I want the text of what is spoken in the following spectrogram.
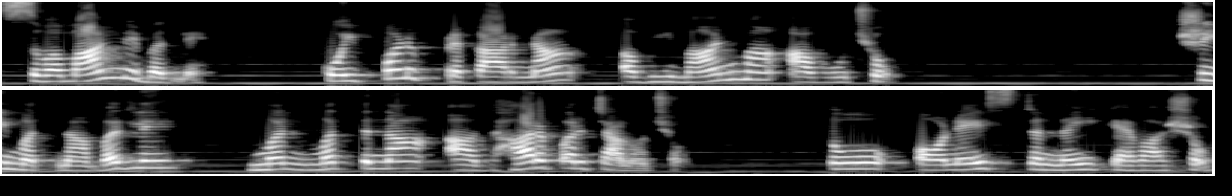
સ્વમાનને બદલે કોઈ પણ પ્રકારના અભિમાનમાં આવો છો. શ્રીમતના બદલે મનમતના આધાર પર ચાલો છો. તો ઓનેસ્ટ નહીં કહેવાશો.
